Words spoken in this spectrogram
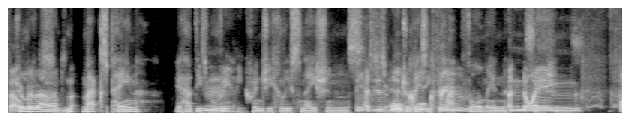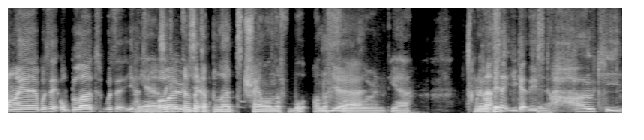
felt. you remember uh, Max Payne? It had these Mm. really cringy hallucinations. and you had to just Yeah. walk, basically walk through platforming annoying sections. Fire. Was it or blood? Was it? You had Yeah, to it was like, there was like a blood trail on the on the Yeah. floor, and yeah, and they were a that's bit- it. You get these yeah. hokey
